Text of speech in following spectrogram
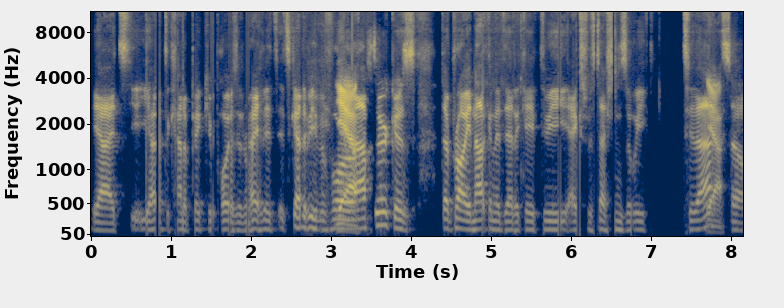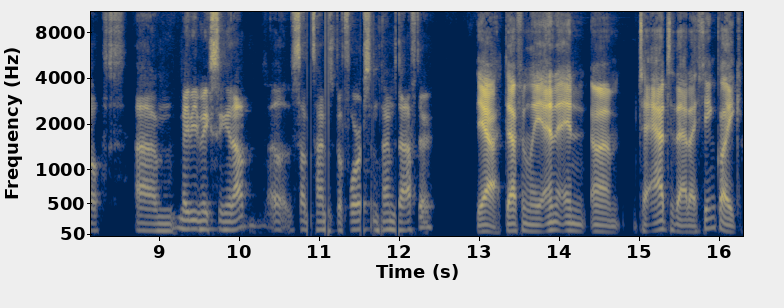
yeah it's you have to kind of pick your poison right it's, it's got to be before yeah. or after because they're probably not going to dedicate three extra sessions a week to that yeah. so um, maybe mixing it up uh, sometimes before, sometimes after. Yeah, definitely. And and um, to add to that, I think like,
